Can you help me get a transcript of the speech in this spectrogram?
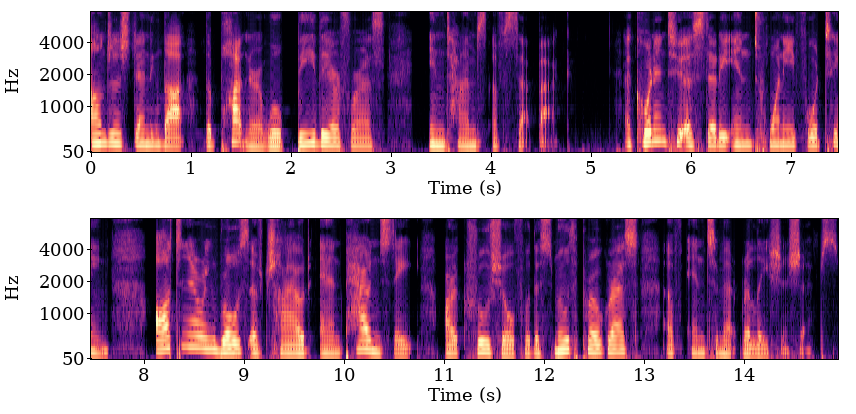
understanding that the partner will be there for us in times of setback. According to a study in 2014, alternating roles of child and parent state are crucial for the smooth progress of intimate relationships.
